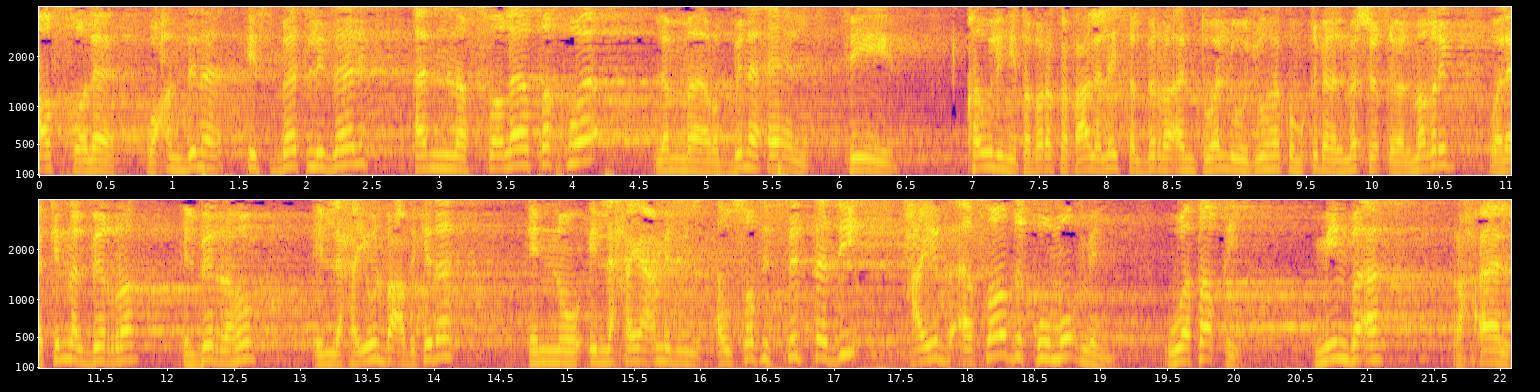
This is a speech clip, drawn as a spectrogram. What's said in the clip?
الصلاة. وعندنا إثبات لذلك أن الصلاة تقوى لما ربنا قال في قوله تبارك وتعالى ليس البر أن تولوا وجوهكم قبل المشرق والمغرب ولكن البر البر هو اللي هيقول بعد كده إنه اللي هيعمل الاوصاف الستة دي هيبقى صادق ومؤمن وتقي. مين بقى؟ راح قال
